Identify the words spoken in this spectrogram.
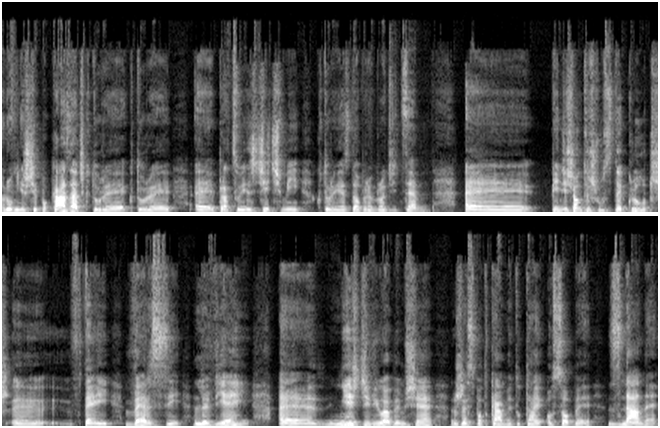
również się pokazać, który, który e, pracuje z dziećmi, który jest dobrym rodzicem. E, 56 klucz e, w tej wersji lwiej. E, nie zdziwiłabym się, że spotkamy tutaj osoby znane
